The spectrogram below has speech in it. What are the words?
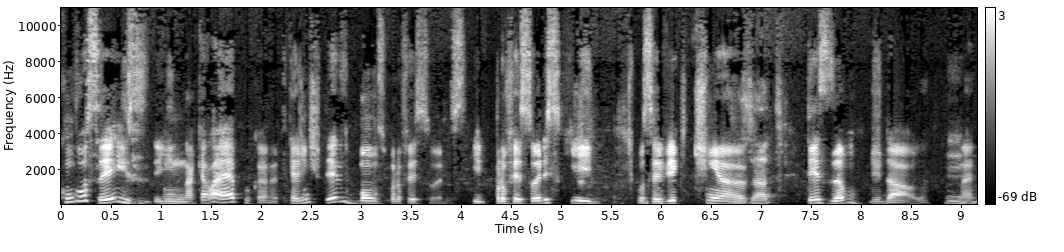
com vocês em, naquela época, né? Porque a gente teve bons professores e professores que você via que tinha Exato. tesão de dar aula, uhum. né?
